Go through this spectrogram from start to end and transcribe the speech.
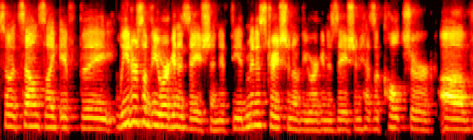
So it sounds like if the leaders of the organization, if the administration of the organization has a culture of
